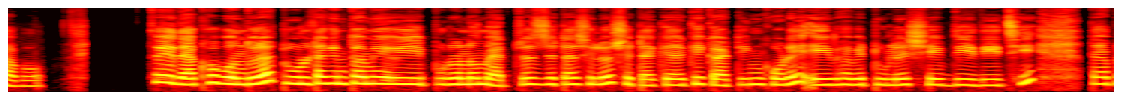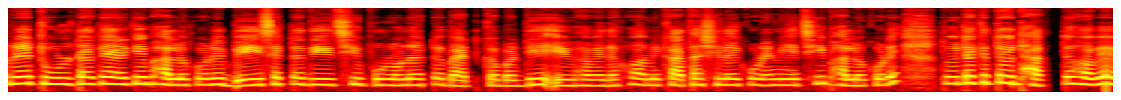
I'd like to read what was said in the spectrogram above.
খাব। তো এই দেখো বন্ধুরা, টুলটা কিন্তু আমি ওই পুরনো ম্যাট্রেস যেটা ছিল সেটাকে আর কি কাটিং করে এইভাবে টুলের শেপ দিয়ে দিয়েছি। তারপরে টুলটাকে আর কি ভালো করে বেস একটা দিয়েছি, পুরনো একটা ব্যাট কাভার দিয়ে। এইভাবে দেখো আমি কাঁথা সেলাই করে নিয়েছি ভালো করে। তো ওইটাকে তো ঢাকতে হবে,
